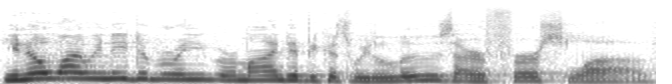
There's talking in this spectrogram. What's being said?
You know why we need to be reminded? Because we lose our first love.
